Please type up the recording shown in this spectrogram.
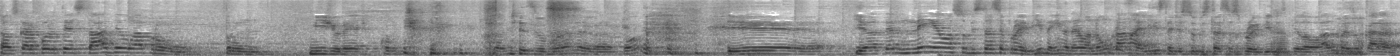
aí os caras foram testar, deu lá para um, pra um mijurético, como, como diz o Wander agora há pouco. E, e até nem é uma substância proibida ainda, né? Ela não tá na lista de substâncias proibidas pela OADA, mas o cara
